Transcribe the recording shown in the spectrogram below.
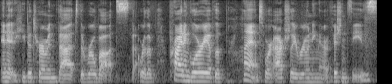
in it, he determined that the robots that were the pride and glory of the plant were actually ruining their efficiencies.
